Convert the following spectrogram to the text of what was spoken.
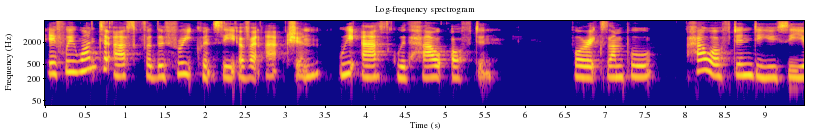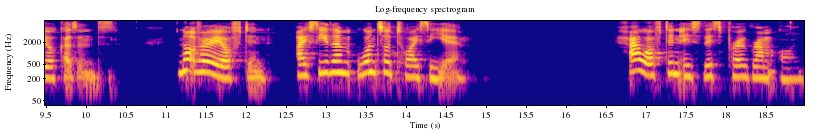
If we want to ask for the frequency of an action, we ask with how often. For example, how often do you see your cousins? Not very often. I see them once or twice a year. How often is this program on?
